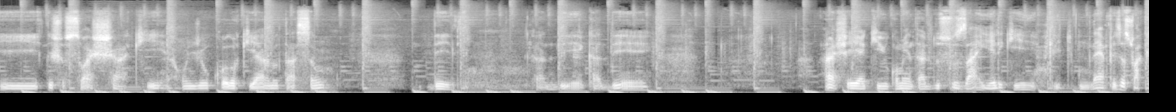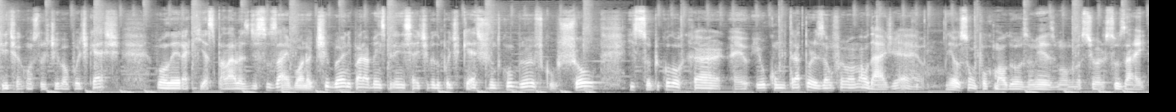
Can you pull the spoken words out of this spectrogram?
E deixa eu só achar aqui onde eu coloquei a anotação dele. Cadê? Cadê? Achei aqui o comentário do Suzai, ele que né, fez a sua crítica construtiva ao podcast. Vou ler aqui as palavras de Suzai. Boa noite, Shibane. Parabéns pela iniciativa do podcast junto com o Bruno, ficou show. E sobre colocar é, eu como tratorzão foi uma maldade. É, eu sou um pouco maldoso mesmo, o senhor Suzai.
